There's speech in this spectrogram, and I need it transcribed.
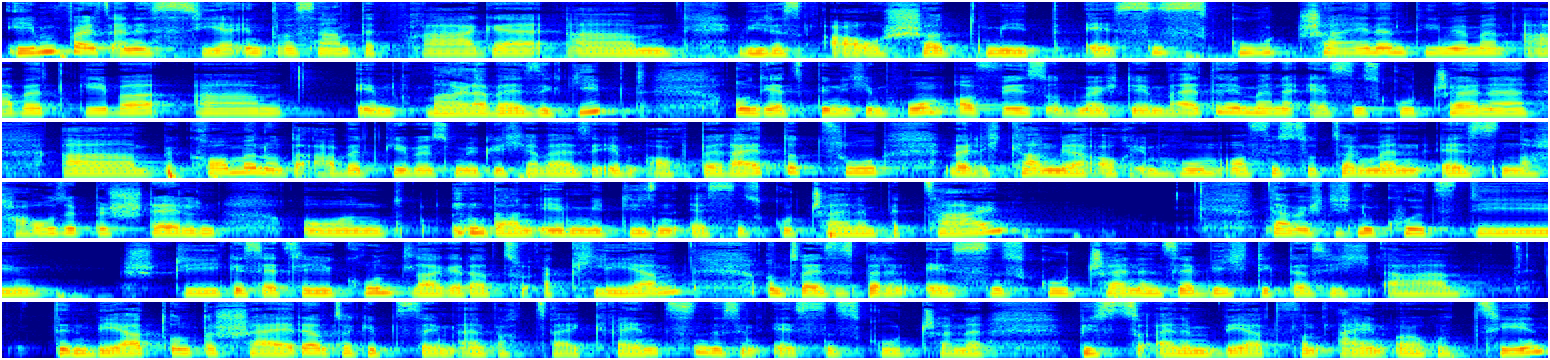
Ebenfalls eine sehr interessante Frage, ähm, wie das ausschaut mit Essensgutscheinen, die mir mein Arbeitgeber ähm, eben normalerweise gibt. Und jetzt bin ich im Homeoffice und möchte eben weiterhin meine Essensgutscheine äh, bekommen und der Arbeitgeber ist möglicherweise eben auch bereit dazu, weil ich kann mir auch im Homeoffice sozusagen mein Essen nach Hause bestellen und dann eben mit diesen Essensgutscheinen bezahlen. Da möchte ich nur kurz die die gesetzliche Grundlage dazu erklären. Und zwar ist es bei den Essensgutscheinen sehr wichtig, dass ich äh, den Wert unterscheide. Und zwar gibt es da eben einfach zwei Grenzen. Das sind Essensgutscheine bis zu einem Wert von 1,10 Euro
